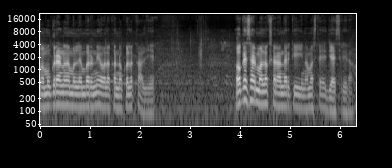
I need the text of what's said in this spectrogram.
మా ముగ్గురు అన్నదమ్ముల నెంబర్ ఉన్నాయి వాళ్ళకన్నా ఒకళ్ళకి కాల్ చేయాలి ఓకే సార్ మళ్ళొకసారి అందరికీ నమస్తే జై శ్రీరామ్.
